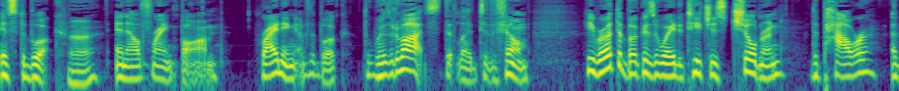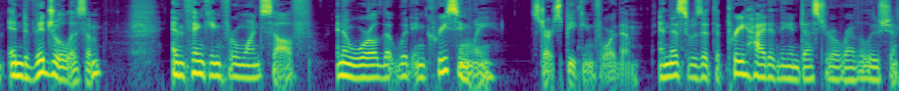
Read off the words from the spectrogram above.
it's the book. Uh, And L. Frank Baum, writing of the book, The Wizard of Oz, that led to the film. He wrote the book as a way to teach his children the power of individualism and thinking for oneself in a world that would increasingly start speaking for them. And this was at the pre height of the Industrial Revolution.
